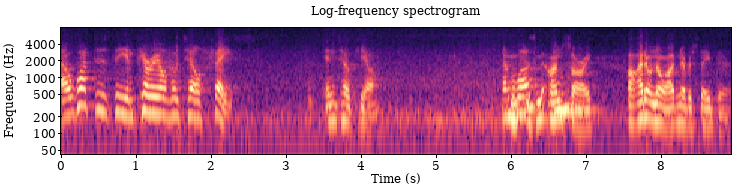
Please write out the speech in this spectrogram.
uh, what does the Imperial Hotel face in Tokyo? Number one? I'm sorry. Uh, I don't know. I've never stayed there.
